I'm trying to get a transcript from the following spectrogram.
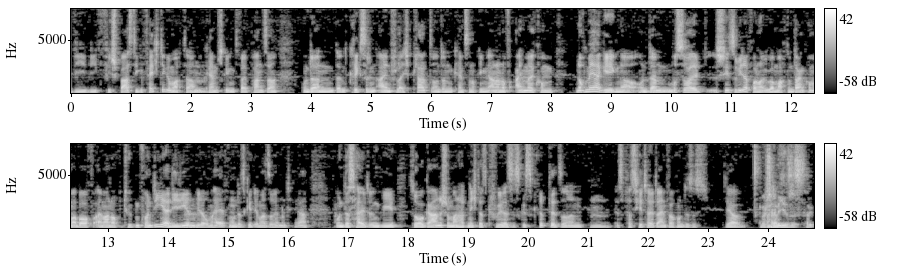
wie, wie viel Spaß die Gefechte gemacht haben. Mhm. Du kämpfst gegen zwei Panzer und dann, dann kriegst du den einen vielleicht platt und dann kämpfst du noch gegen den anderen. Auf einmal kommen noch mehr Gegner und dann musst du halt, stehst du wieder vor einer Übermacht und dann kommen aber auf einmal noch Typen von dir, die dir dann Mhm. wiederum helfen und das geht immer so hin und her. Und das halt irgendwie so organisch und man hat nicht das Gefühl, dass es geskriptet, sondern Hm. es passiert halt einfach und das ist, ja, Wahrscheinlich ist es halt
